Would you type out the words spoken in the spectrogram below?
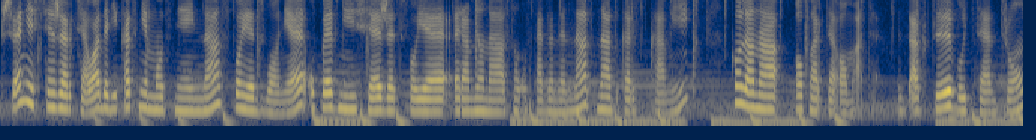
Przenieś ciężar ciała delikatnie mocniej na swoje dłonie. Upewnij się, że Twoje ramiona są ustawione nad nadgarstkami, kolana oparte o matę. Zaktywuj centrum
